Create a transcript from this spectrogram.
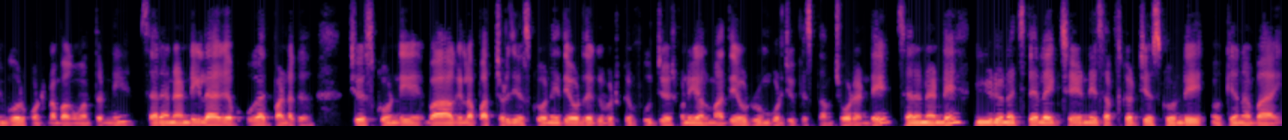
నేను కోరుకుంటున్నా భగవంతుడిని సరేనండి ఇలాగే ఉగాది పండగ చేసుకోండి బాగా ఇలా పచ్చడి చేసుకొని దేవుడి దగ్గర పెట్టుకొని పూజ చేసుకొని ఇవాళ మా దేవుడి రూమ్ కూడా చూపిస్తాం చూడండి. సరేనండి ఈ వీడియో నచ్చితే లైక్ చేయండి సబ్స్క్రైబ్ చేసుకోండి. ఓకేనా బాయ్.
